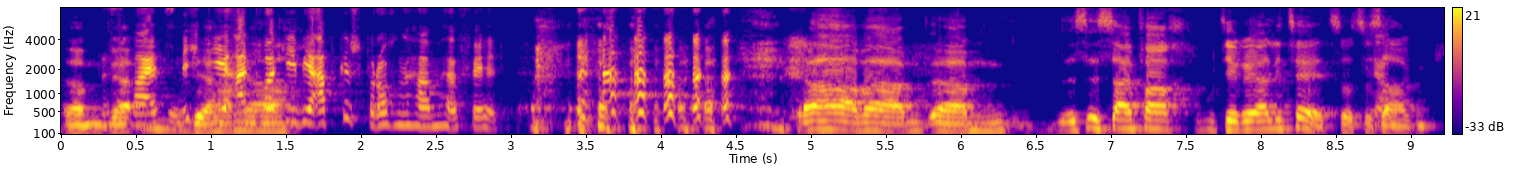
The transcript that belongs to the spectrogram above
Ähm, das wir, war jetzt nicht die Antwort, ja, die wir abgesprochen haben, Herr Feld. ja, aber ähm, es ist einfach die Realität sozusagen. Ja.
